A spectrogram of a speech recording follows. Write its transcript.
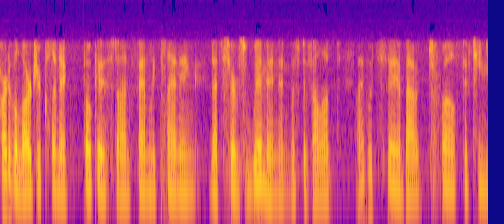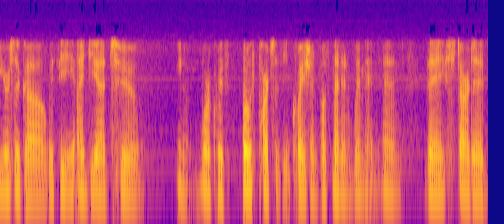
part of a larger clinic focused on family planning that serves women and was developed I would say about 12, 15 years ago with the idea to, you know, work with both parts of the equation, both men and women. And they started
